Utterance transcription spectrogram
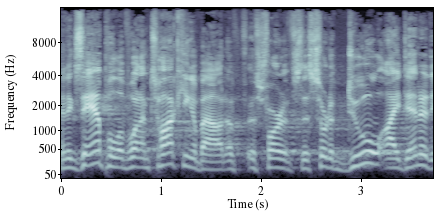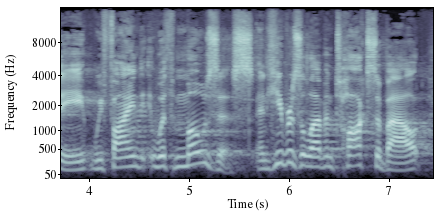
An example of what I'm talking about, as far as this sort of dual identity, we find with Moses. And Hebrews 11 talks about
